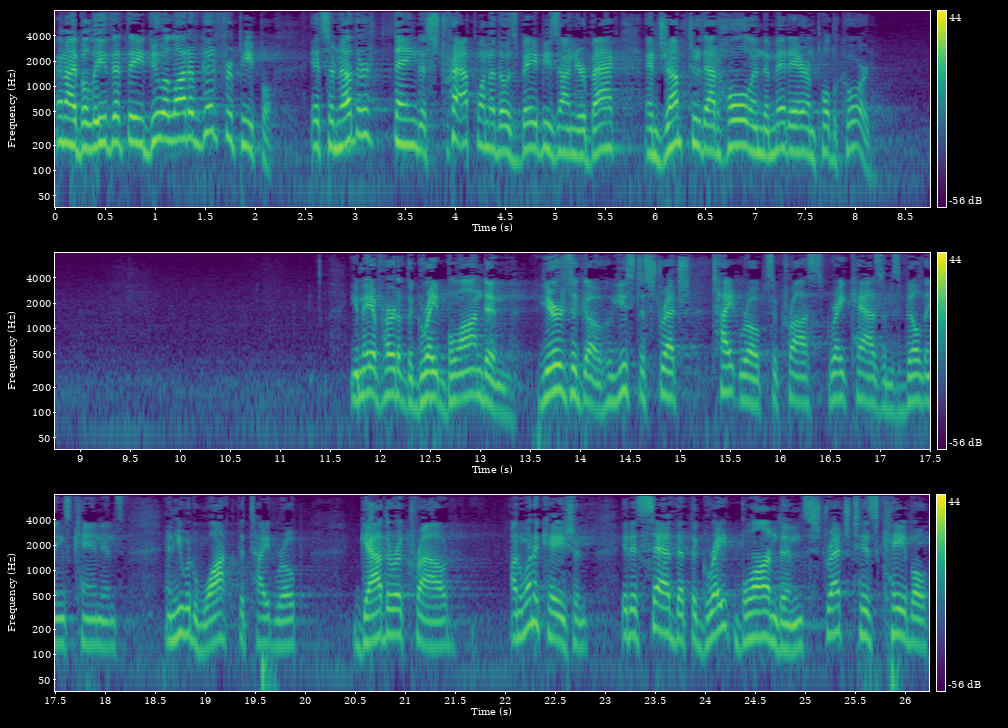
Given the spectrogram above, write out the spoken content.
And I believe that they do a lot of good for people. It's another thing to strap one of those babies on your back and jump through that hole in the midair and pull the cord. You may have heard of the great Blondin years ago who used to stretch tight ropes across great chasms, buildings, canyons, and he would walk the tightrope, gather a crowd. On one occasion, it is said that the great Blondin stretched his cable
